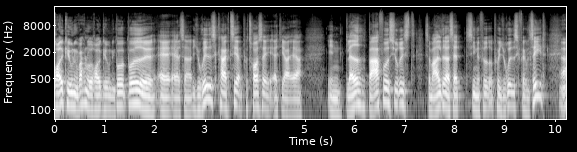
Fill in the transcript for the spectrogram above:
rådgivning, hvad for noget rådgivning? både, både øh, af altså, juridisk karakter, på trods af, at jeg er en glad barefodsjurist, som aldrig har sat sine fødder på juridisk fakultet. Ja.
